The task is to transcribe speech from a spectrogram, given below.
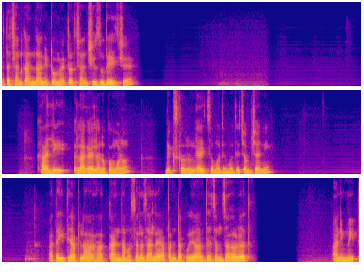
आता छान कांदा आणि टोमॅटो छान शिजू द्यायचे. खाली लागायला नको म्हणून मिक्स करून घ्यायचं मध्ये मध्ये चमच्यानी. आता इथे आपला हा कांदा मसाला झाला आहे आपण टाकूया अर्धा चमचा हळद आणि मीठ.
